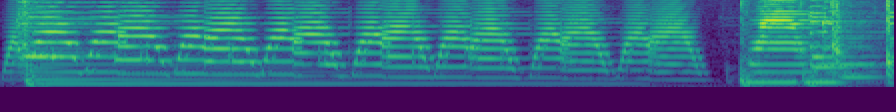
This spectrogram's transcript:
wow, wow, wow. Wow, wow, wow, wow.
